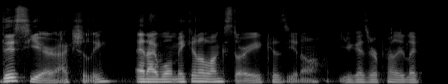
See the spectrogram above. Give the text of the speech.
this year actually, and I won't make it a long story because you know you guys are probably like.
